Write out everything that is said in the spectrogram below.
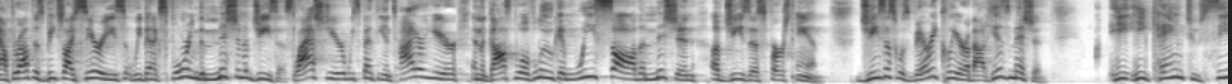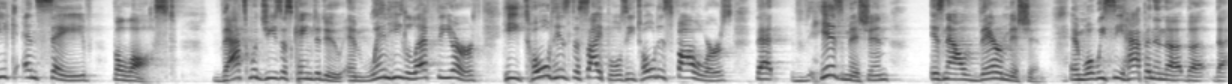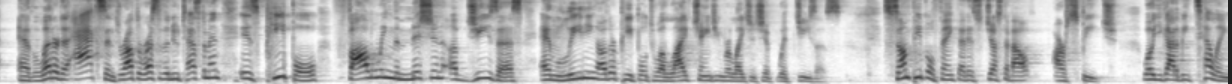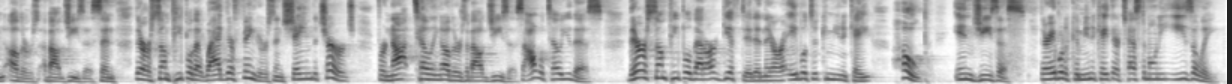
Now, throughout this Beach Life series, we've been exploring the mission of Jesus. Last year, we spent the entire year in the Gospel of Luke and we saw the mission of Jesus firsthand. Jesus was very clear about his mission. He, he came to seek and save the lost. That's what Jesus came to do. And when he left the earth, he told his disciples, he told his followers that his mission is now their mission. And what we see happen in the, the, the, uh, the letter to Acts and throughout the rest of the New Testament is people following the mission of Jesus and leading other people to a life changing relationship with Jesus. Some people think that it's just about our speech. Well, you got to be telling others about Jesus. And there are some people that wag their fingers and shame the church for not telling others about Jesus. I will tell you this there are some people that are gifted and they are able to communicate hope in Jesus. They're able to communicate their testimony easily.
